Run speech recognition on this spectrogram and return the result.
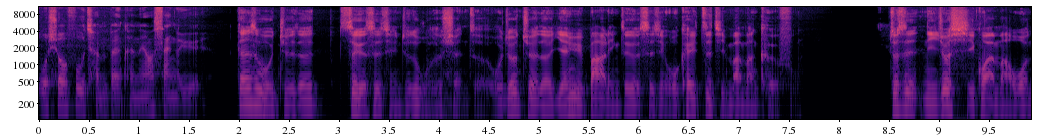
我修复成本可能要三个月。但是我觉得这个事情就是我的选择，我就觉得言语霸凌这个事情，我可以自己慢慢克服。就是你就习惯嘛，我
